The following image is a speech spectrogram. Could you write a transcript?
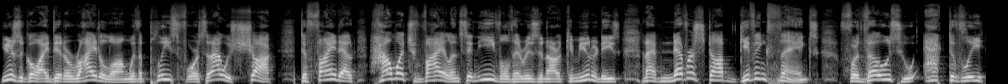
Years ago, I did a ride along with a police force, and I was shocked to find out how much violence and evil there is in our communities, and I've never stopped giving thanks for those who actively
